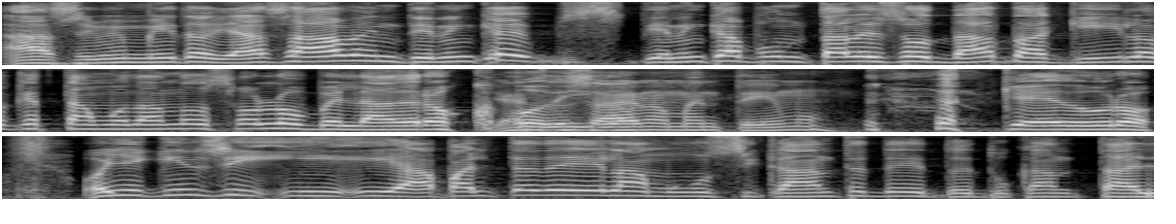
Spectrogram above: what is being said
Así mismito, ya saben, tienen que, tienen que apuntar esos datos. Aquí lo que estamos dando son los verdaderos Ya tú códigos. sabes, no mentimos. Qué duro. Oye, Kinsey, y, y aparte de la música, antes de, de tu cantar,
